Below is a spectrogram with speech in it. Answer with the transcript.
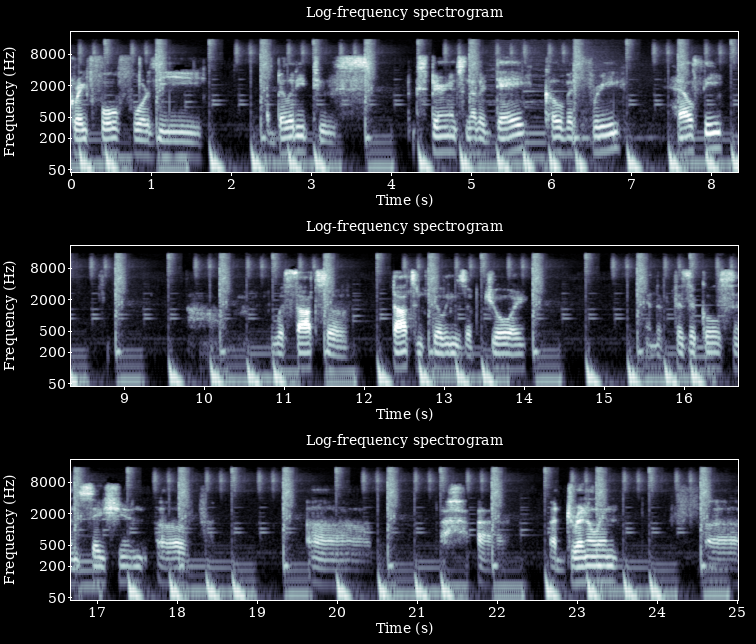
grateful for the ability to experience another day COVID free, healthy, um, with thoughts of thoughts and feelings of joy and the physical sensation of uh, uh, adrenaline uh,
